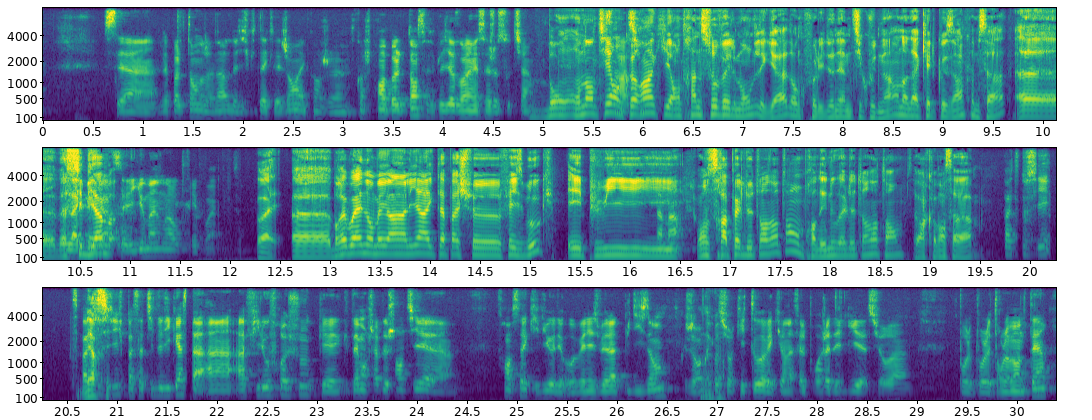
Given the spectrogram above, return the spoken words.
c'est, j'ai pas le temps en général de discuter avec les gens et quand je, quand je prends un peu le temps, ça fait plaisir de voir les messages de soutien. Bon, on en tient Ah, encore un qui est en train de sauver le monde, les gars, donc faut lui donner un petit coup de main. On en a quelques-uns comme ça. Euh, bah, c'est bien. C'est Human World Trip, ouais. Ouais. Euh, Brewen, on met un lien avec ta page euh, Facebook. Et puis, on se rappelle de temps en temps, on prend des nouvelles de temps en temps, savoir comment ça va. Pas de souci. De Merci. souci, je passe à petite dédicace à, à, à Philou Frechou, qui, était mon chef de chantier euh, français qui vit au, au Venezuela depuis 10 ans, que j'ai rencontré sur Quito, avec qui on a fait le projet des lits euh, sur, pour, le, pour le tremblement de terre.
